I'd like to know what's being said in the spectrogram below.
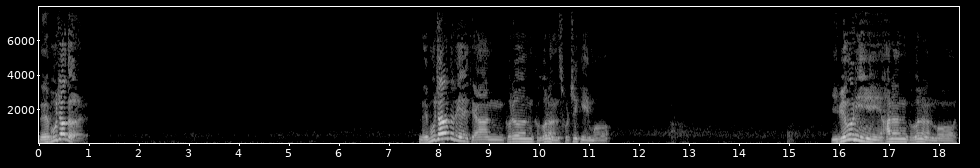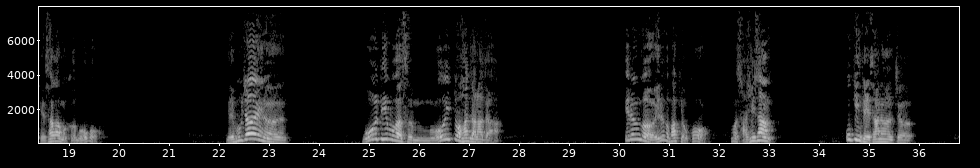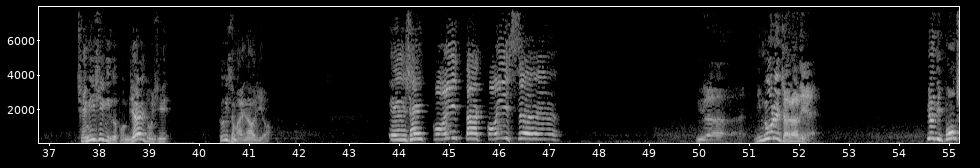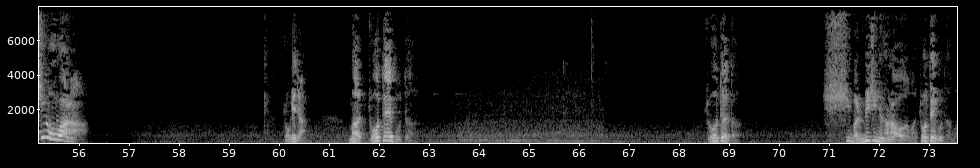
내부자들. 내부자들에 대한 그런 그거는 솔직히 뭐 이병헌이 하는 그거는 뭐 대사가 뭐 그거 뭐고. 내부자에는 몰디브 가서 뭐또 한잔하자 이런 거 이런 거 밖에 없고 뭐 사실상 웃긴 대사는 저 최민식이 그 범죄의 도시 거기서 많이 나오지요. 인생 꼬있다 꼬있어. 이야 니 노래 잘하네. 야 니 복싱 오버하나 조계장 뭐 조태부터. 조태다 씨발 미친년 하나 막 조태부터 막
